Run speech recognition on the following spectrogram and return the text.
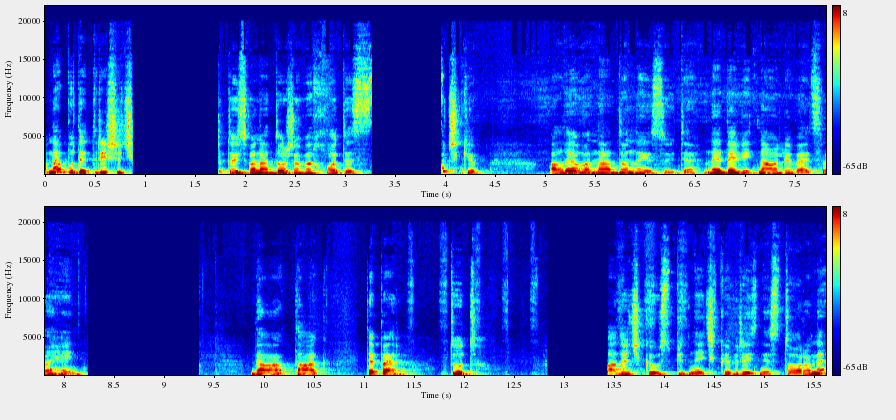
вона буде трішечки. Тобто вона теж виходить з точків, але вона донизу йде. Не давіть на олівець, легенько. Да, так. Тепер тут складочки у спіднички в різні сторони.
